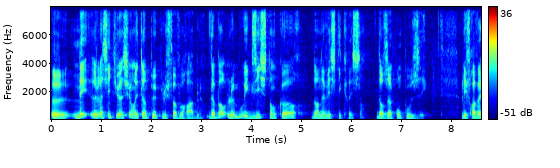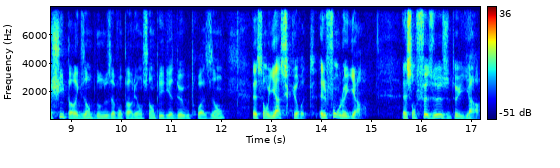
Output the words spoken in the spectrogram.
Mais la situation est un peu plus favorable. D'abord, le mot existe encore dans l'avestique récent. dans un composé. Les fravachis, par exemple, dont nous avons parlé ensemble il y a deux ou trois ans, elles sont yaskeret, elles font le ya. Elles sont faiseuses de ya.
